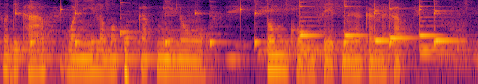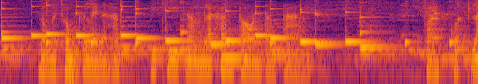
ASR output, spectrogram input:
สวัสดีครับ วันนี้เรามาพบกับเมนูต้มขมเศษเนื้อกันนะครับ เรามาชมกันเลยนะครับ วิธีทำและขั้นตอนต่างๆ ฝากกดไล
